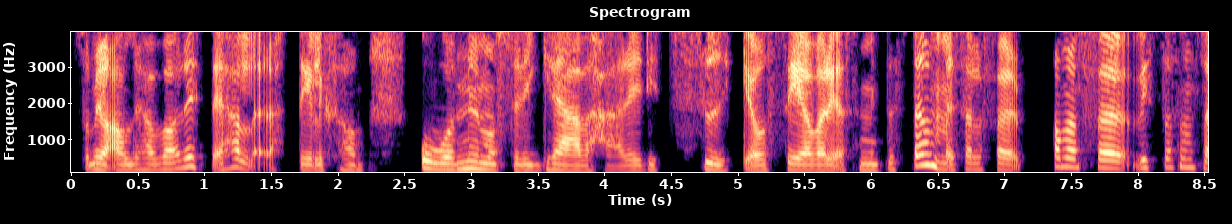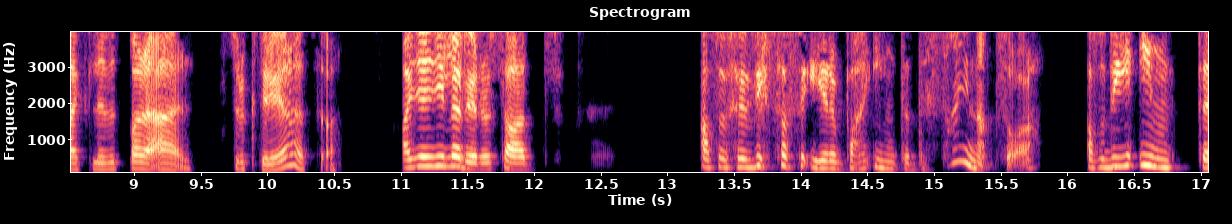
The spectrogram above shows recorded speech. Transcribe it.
som jag aldrig har varit det heller. Att det är liksom, åh, nu måste vi gräva här i ditt psyke och se vad det är som inte stämmer. Istället för, ja men för vissa som sagt, livet bara är strukturerat så. Ja, jag gillar det du sa att, alltså för vissa så är det bara inte designat så. Alltså det är inte,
